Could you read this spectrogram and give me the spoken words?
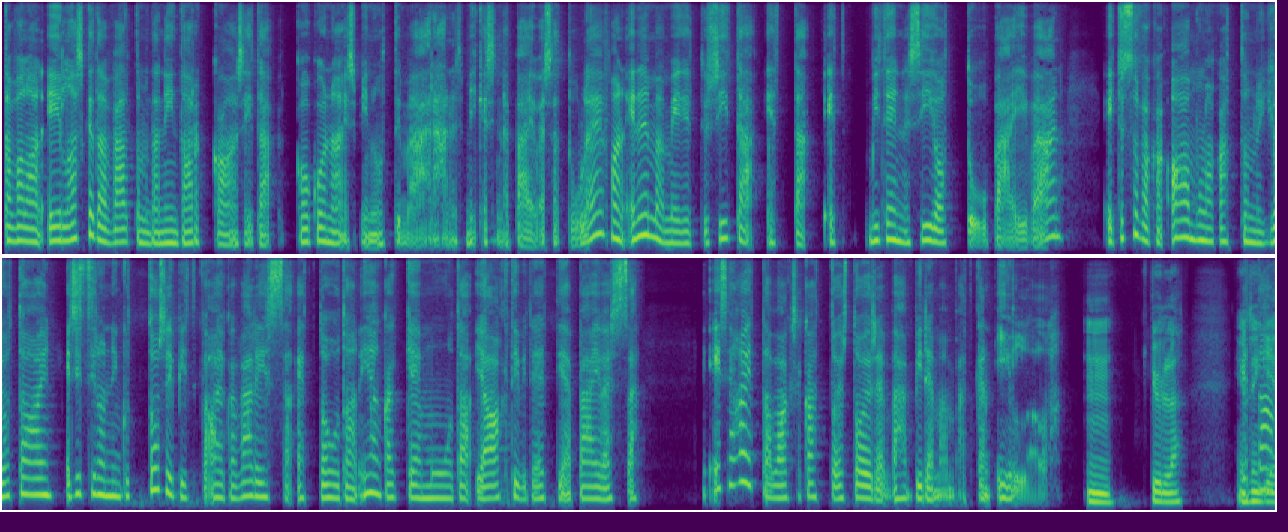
tavallaan ei lasketa välttämättä niin tarkkaan sitä kokonaisminuuttimäärää nyt, mikä siinä päivässä tulee, vaan enemmän mietitty sitä, että, että miten ne sijoittuu päivään. Että jos on vaikka aamulla katsonut jotain ja sitten siinä on niin tosi pitkä aika välissä, että touhutaan ihan kaikkea muuta ja aktiviteettia päivässä, niin ei se haittaa, vaikka se kattoisi toisen vähän pidemmän pätkän illalla. Mm, kyllä. Ja tämä on Jotenkin,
